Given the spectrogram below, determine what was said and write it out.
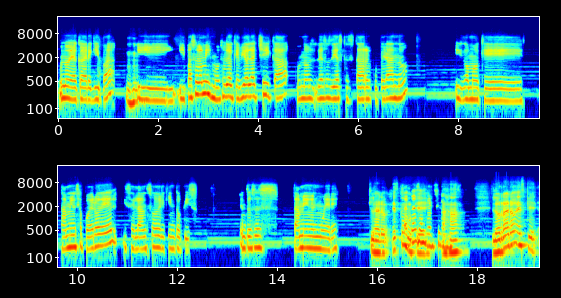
uno de acá de Arequipa, y, pasó lo mismo, solo que vio a la chica uno de esos días que se estaba recuperando y como que también se apoderó de él y se lanzó del quinto piso. Entonces también él muere. Claro, es como que... Ajá. Lo raro es que,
